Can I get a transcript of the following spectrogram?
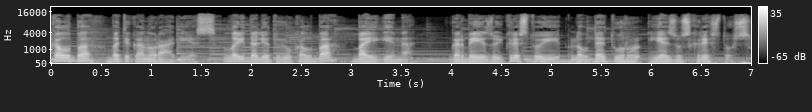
Kalba Vatikano radijas. Laidą lietuvių kalba baigėme. Garbėjai Jėzui Kristui, laudetur Jėzus Kristus.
